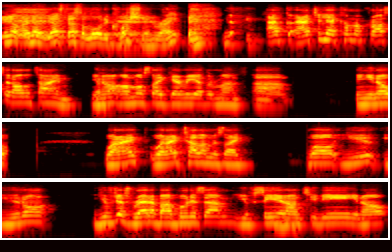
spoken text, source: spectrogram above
you know, I know that's that's a loaded question, right? I've, actually, I come across it all the time. You yeah. know, almost like every other month. Um, and you know what i what i tell them is like well you you don't you've just read about buddhism you've seen mm-hmm. it on tv you know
